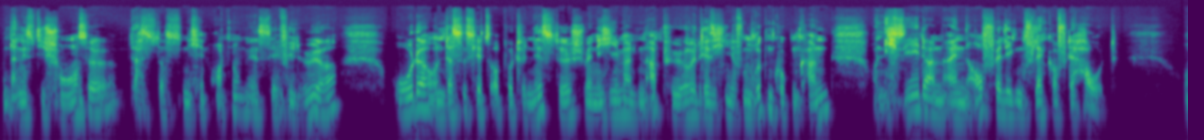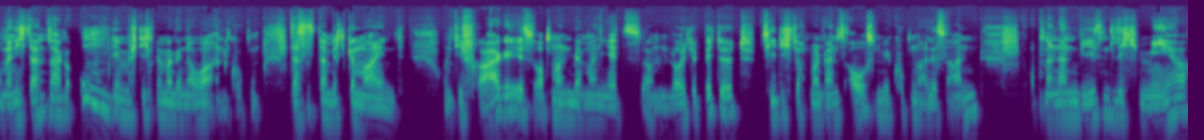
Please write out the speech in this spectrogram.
Und dann ist die Chance, dass das nicht in Ordnung ist, sehr viel höher. Oder, und das ist jetzt opportunistisch, wenn ich jemanden abhöre, der sich nicht auf den Rücken gucken kann und ich sehe dann einen auffälligen Fleck auf der Haut. Und wenn ich dann sage, um, den möchte ich mir mal genauer angucken, das ist damit gemeint. Und die Frage ist, ob man, wenn man jetzt ähm, Leute bittet, zieh dich doch mal ganz aus und wir gucken alles an, ob man dann wesentlich mehr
